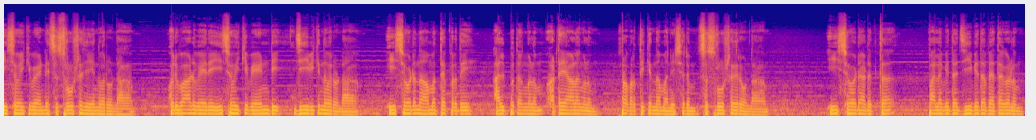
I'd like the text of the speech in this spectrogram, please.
ഈശോയ്ക്ക് വേണ്ടി ശുശ്രൂഷ ചെയ്യുന്നവരുണ്ടാകാം. ഒരുപാട് പേര് ഈശോയ്ക്ക് വേണ്ടി ജീവിക്കുന്നവരുണ്ടാകാം. ഈശോയുടെ നാമത്തെ പ്രതി അത്ഭുതങ്ങളും അടയാളങ്ങളും പ്രവർത്തിക്കുന്ന മനുഷ്യരും ശുശ്രൂഷകരും ഉണ്ടാകാം ഈശോയുടെ അടുത്ത് പലവിധ ജീവിത വ്യതകളും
